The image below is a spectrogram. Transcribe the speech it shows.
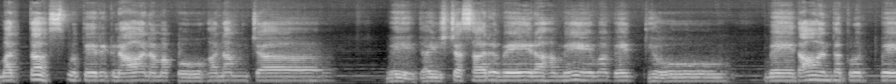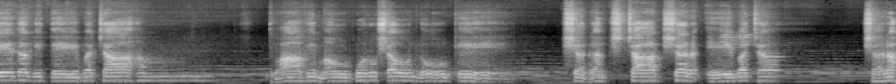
मत्तः स्मृतिर्ज्ञानमपोहनं च। वेदैश्च सर्वैरहमेव वेद्यो। वेदान्तकृद्वेदविदेव चाहम् द्वाविमौ पुरुषौ लोके। क्षरश्चाक्षर एव च। क्षरः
